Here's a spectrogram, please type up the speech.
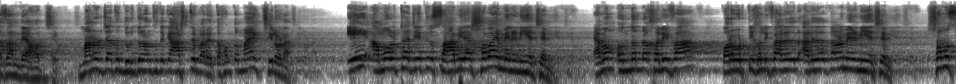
আজান দেওয়া হচ্ছে। মানুষ যাতে দূর দূরান্ত থেকে আসতে পারে, তখন তো মাইক ছিল না। এই আমলটা যেহেতু সাহাবিরা সবাই মেনে নিয়েছেন, এবং অন্যান্য খলিফা, পরবর্তী খলিফা আলী মেনে নিয়েছেন সমস্ত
